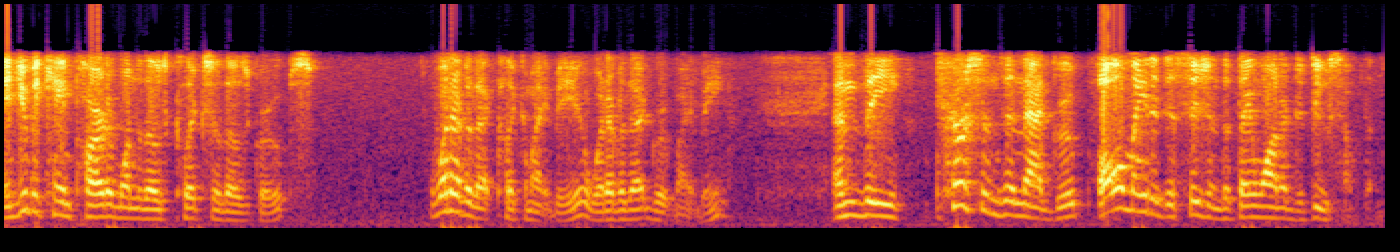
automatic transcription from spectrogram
and you became part of one of those cliques or those groups, whatever that clique might be, or whatever that group might be, and the persons in that group all made a decision that they wanted to do something.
